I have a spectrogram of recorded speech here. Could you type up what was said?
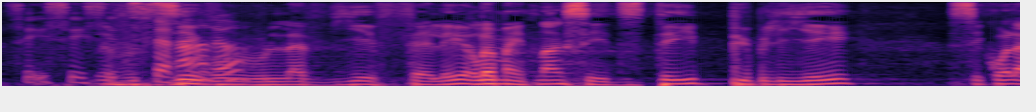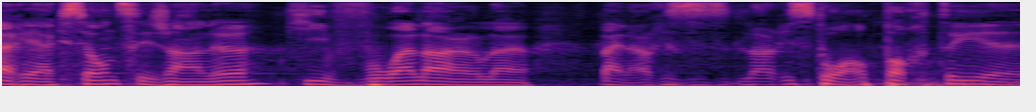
c'est différent. Vous, vous l'aviez fait lire. Là, maintenant que c'est édité, publié, c'est quoi la réaction de ces gens-là qui voient leur ben, leur, histoire portée euh,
